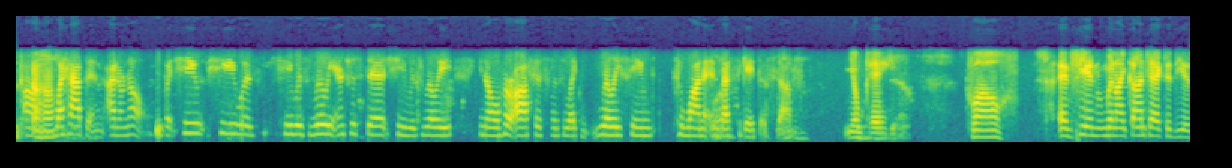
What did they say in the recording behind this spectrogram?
Um, uh-huh. What happened? I don't know, but she she was she was really interested. She was really you know her office was like really seemed to want to investigate this stuff. Okay. Wow. And see, and when I contacted the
